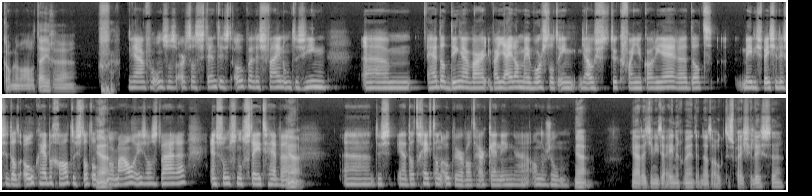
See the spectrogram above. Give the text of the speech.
komen er wel wat tegen. Ja, en voor ons als artsassistent is het ook wel eens fijn om te zien... Um, hè, dat dingen waar, waar jij dan mee worstelt in jouw stuk van je carrière... dat medisch specialisten dat ook hebben gehad. Dus dat dat Ja. normaal is als het ware. En soms nog steeds hebben. Ja, Uh, dus ja, dat geeft dan ook weer wat herkenning uh, andersom. ja. ja, dat je niet de enige bent en dat ook de specialisten...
